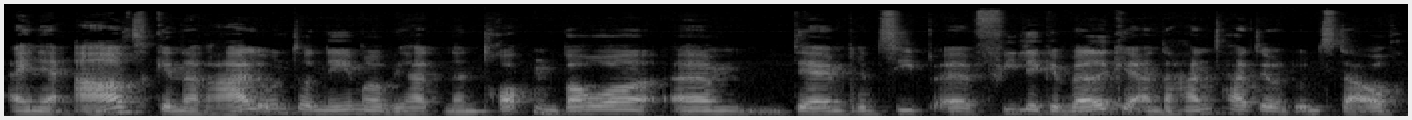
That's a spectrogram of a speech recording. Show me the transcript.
eine Art Generalunternehmer. Wir hatten einen Trockenbauer, ähm, der im Prinzip äh, viele Gewerke an der Hand hatte und uns da auch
